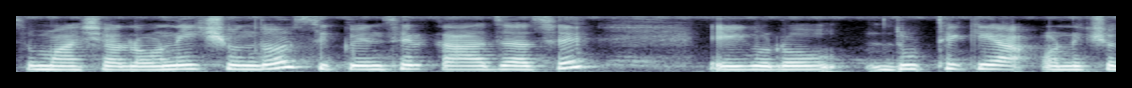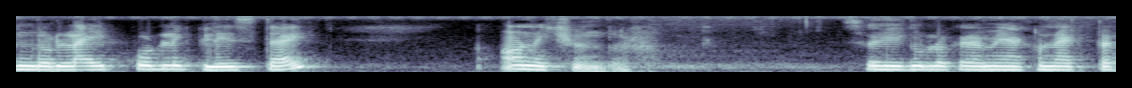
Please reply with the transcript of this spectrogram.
সো মাশাল্লাহ অনেক সুন্দর সিকোয়েন্সের কাজ আছে। এইগুলো দূর থেকে অনেক সুন্দর লাইট পড়লে গ্লেজ দেয়। অনেক সুন্দর। সো এইগুলোকে আমি এখন একটা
